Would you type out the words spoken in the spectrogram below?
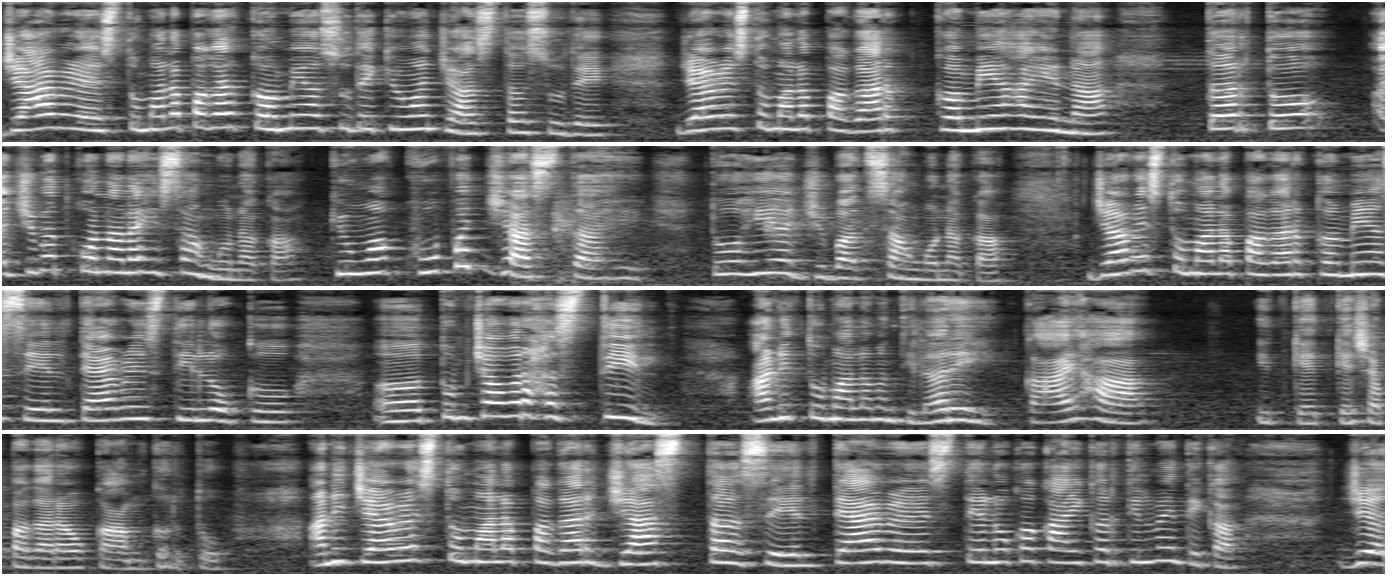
ज्या वेळेस तुम्हाला पगार कमी असू दे किंवा जास्त असू दे ज्यावेळेस तुम्हाला पगार कमी आहे ना तर तो अजिबात कोणालाही सांगू नका किंवा खूपच जास्त आहे. तोही अजिबात सांगू नका. ज्यावेळेस तुम्हाला पगार कमी असेल त्यावेळेस ती लोक तुमच्यावर हसतील आणि तुम्हाला म्हणतील अरे काय हा? इतक्या इतक्याशा पगारावर काम करतो. आणि ज्यावेळेस तुम्हाला पगार जास्त असेल त्यावेळेस ते लोक काय करतील माहिती आहे का? ज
